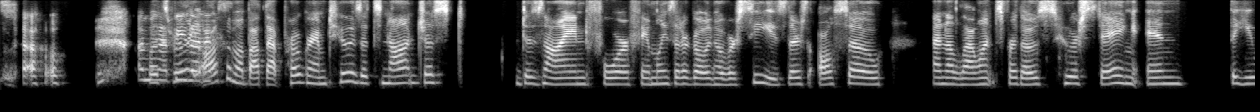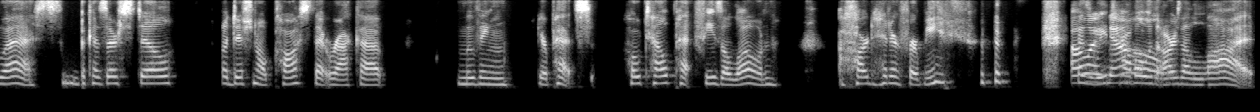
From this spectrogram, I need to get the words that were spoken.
So I'm what's really awesome about that program too is it's not just designed for families that are going overseas. There's also an allowance for those who are staying in the US because there's still additional costs that rack up moving your pets. Hotel pet fees alone, a hard hitter for me. Because oh, we travel with ours a lot.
